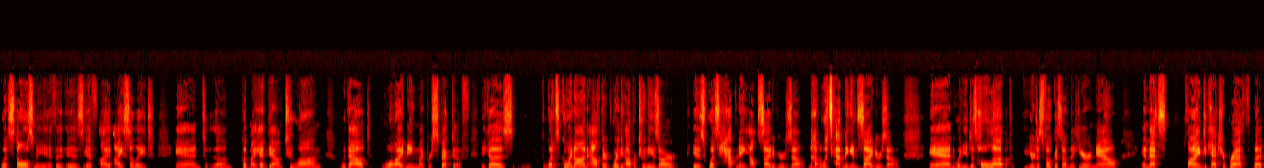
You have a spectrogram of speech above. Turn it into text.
What stalls me if it is if I isolate and um, put my head down too long without widening my perspective, because what's going on out there, where the opportunities are, is what's happening outside of your zone, not what's happening inside your zone. And when you just hole up, you're just focused on the here and now. And that's fine to catch your breath, but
